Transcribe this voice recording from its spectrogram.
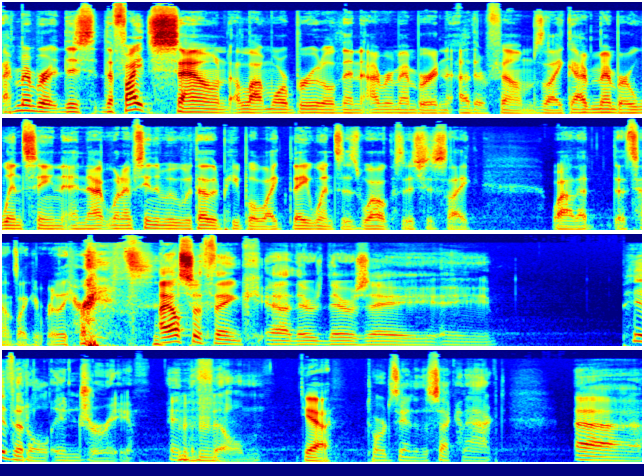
I remember this the fights sound a lot more brutal than I remember in other films. Like I remember wincing, and I, when I've seen the movie with other people, like they wince as well because it's just like, wow, that that sounds like it really hurts. I also think uh, there there's a a pivotal injury in the film Yeah, towards the end of the second act. Uh,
